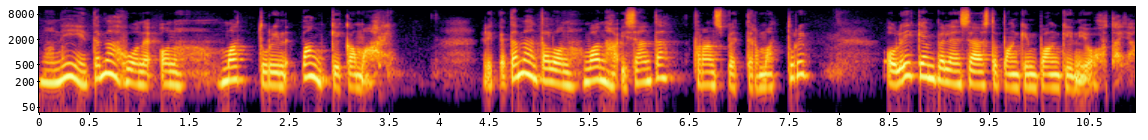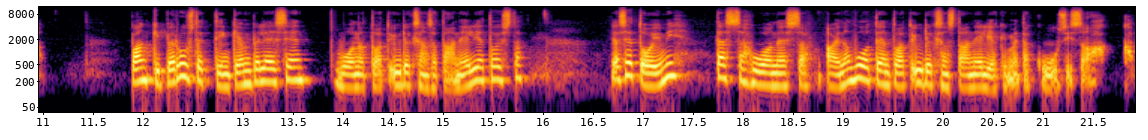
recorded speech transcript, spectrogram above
No niin, tämä huone on Matturin pankkikamari. Eli tämän talon vanha isäntä, Frans Petter Matturi, oli Kempeleen säästöpankin pankin johtaja. Pankki perustettiin Kempeleeseen vuonna 1914 ja se toimi tässä huoneessa aina vuoteen 1946 saakka.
